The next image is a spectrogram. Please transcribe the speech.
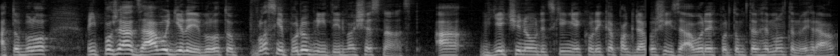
A to bylo, oni pořád závodili, bylo to vlastně podobný ty 2.16 a většinou vždycky několika pak dalších závodech potom ten Hamilton vyhrál.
